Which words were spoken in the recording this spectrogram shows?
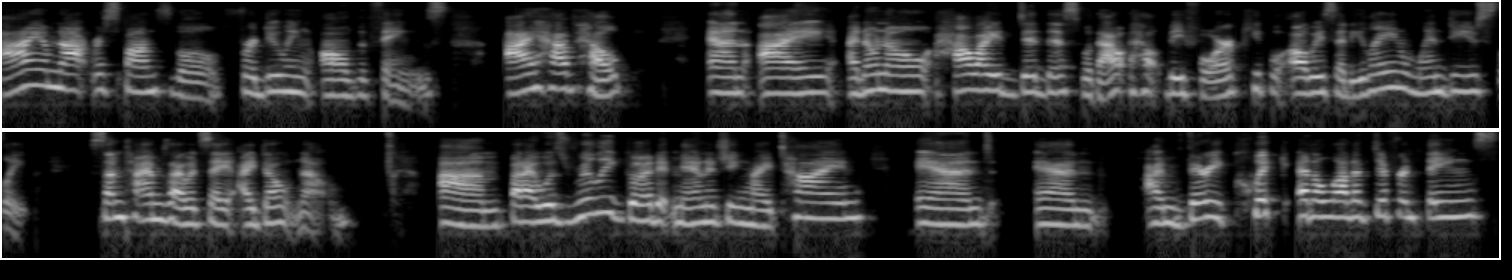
I am not responsible for doing all the things. I have help and I I don't know how I did this without help before. People always said, "Elaine, when do you sleep?" Sometimes I would say, "I don't know." Um, but I was really good at managing my time and and I'm very quick at a lot of different things,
